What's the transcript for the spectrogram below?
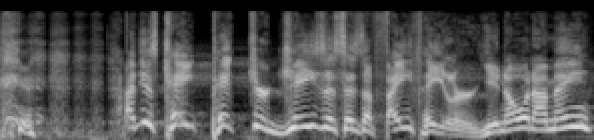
I just can't picture Jesus as a faith healer. You know what I mean?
